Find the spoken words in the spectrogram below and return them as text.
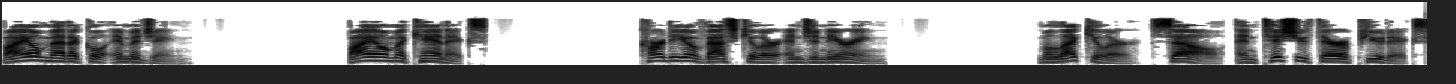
biomedical imaging, biomechanics, cardiovascular engineering, molecular, cell, and tissue therapeutics,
